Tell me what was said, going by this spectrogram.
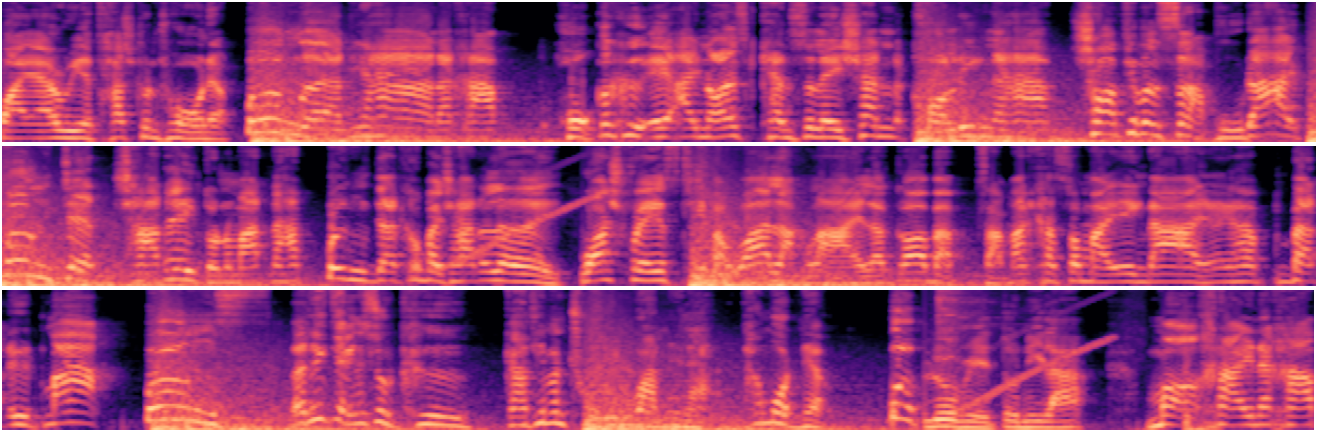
wide area touch control เนี่ยปึ้งเลยอันที่ 5 นะครับ 6 ก็คือ AI noise cancellation calling นะครับชอบที่มันสลับหูได้ ปึ้ง 7 ชาร์จให้อัตโนมัตินะครับ ปึ้งยัดเข้าไปชาร์จได้เลย watch face ที่แบบว่าหลากหลาย แล้วก็แบบสามารถคัสตอมไมเองได้นะครับ แบตอึดมาก ปึ้ง และที่เจ๋งที่สุดคือการที่มัน two in one นี่แหละ ทั้งหมดเนี่ยปึ๊บรวมอยู่ตัวนี้ละ เหมาะใครนะครับ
